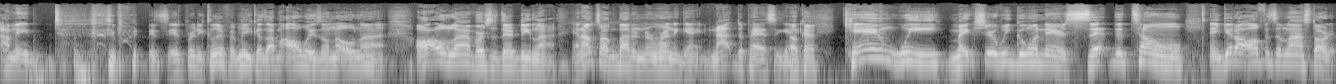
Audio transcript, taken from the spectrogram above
I mean, it's, it's pretty clear for me because I'm always on the O line. Our O line versus their D line. And I'm talking about in the running game, not the passing game. Okay. Can we make sure we go in there and set the tone and get our offensive line started?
